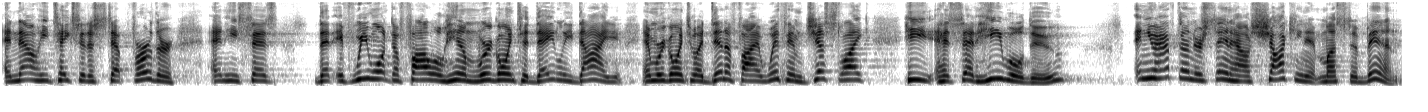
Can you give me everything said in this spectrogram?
And now he takes it a step further and he says, that if we want to follow him, we're going to daily die and we're going to identify with him just like he has said he will do. And you have to understand how shocking it must have been.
